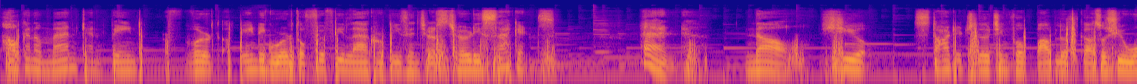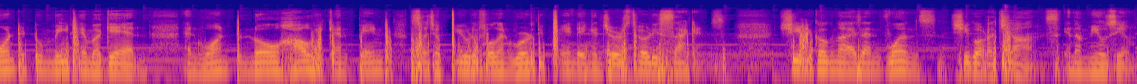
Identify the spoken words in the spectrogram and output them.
How can a man can paint worth a painting worth of 50 lakh rupees in just 30 seconds? And now she started searching for Pablo Picasso. She wanted to meet him again and want to know how he can paint such a beautiful and worthy painting in just 30 seconds. She recognized and once she got a chance in a museum.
